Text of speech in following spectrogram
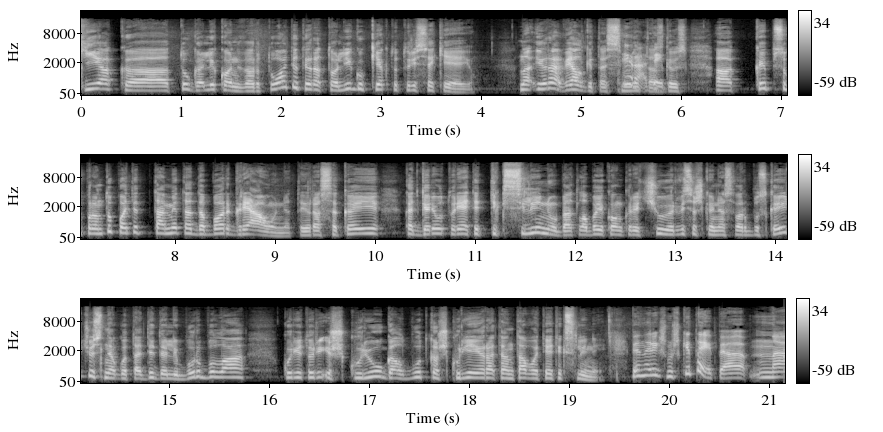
Kiek uh, tu gali konvertuoti tai yra tolygu kiek tu turi sekėjų na yra vėlgi tas mitas gajus a kaip suprantu pati tą mitą dabar griauni. Tai yra sakai kad geriau turėti tikslinių bet labai konkrečių ir visiškai nesvarbu skaičius negu tą didelį burbulą kurį turi iš kurių galbūt kažkurie yra ten tavo tie tiksliniai. Vienareikšmiškai taip. E, na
